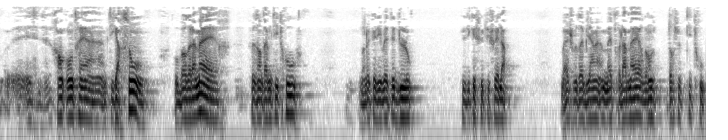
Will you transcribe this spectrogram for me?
euh, rencontrait un petit garçon au bord de la mer, faisant un petit trou dans lequel il mettait de l'eau. Je dis, qu'est-ce que tu fais là? Ben, Je voudrais bien mettre la mer dans ce petit trou.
